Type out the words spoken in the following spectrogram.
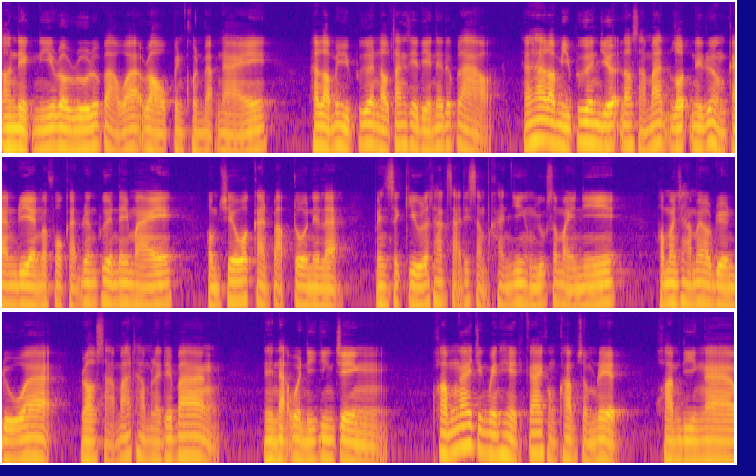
ตอนเด็กนี้เรารู้หรือเปล่าว่าเราเป็นคนแบบไหน ถ้าเราไม่มีเพื่อนเราตั้งใจเรียนได้หรือเปล่า ถ้าถ้าเรามีเพื่อนเยอะเราสามารถลดในเรื่องของการเรียนมาโฟกัสเรื่องเพื่อนได้ไหม ผมเชื่อว่าการปรับตัวนี่แหละ เป็น skill และทักษะที่สำคัญยิ่งของยุคสมัยนี้ เพราะมันทำให้เราเรียนรู้ว่าเราสามารถทำอะไรได้บ้าง ในณวันนี้จริงๆ ความง่ายจึงเป็นเหตุใกล้ของความสำเร็จ ความดีงาม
